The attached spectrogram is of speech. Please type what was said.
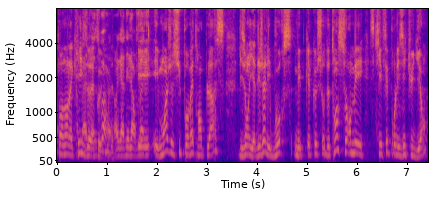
pendant la crise ah bah, de la Covid. Regardez leur Et, et, moi, je suis pour mettre en place, disons, il y a déjà les bourses, mais quelque chose de transformer ce qui est fait pour les étudiants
